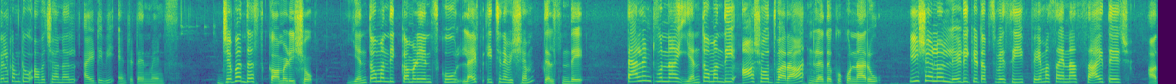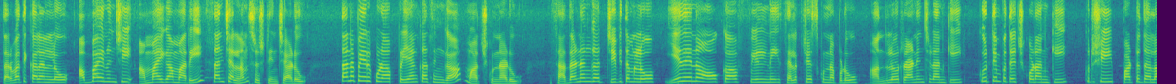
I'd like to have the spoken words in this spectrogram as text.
Welcome to our channel ITV entertainments. Jabardasth comedy show. ఎంతోమంది కమెడియన్స్కు లైఫ్ ఇచ్చిన విషయం తెలిసిందే. టాలెంట్ ఉన్న ఎంతోమంది ఆ షో ద్వారా నిలదొక్కున్నారు ఈ షోలో లేడీ గెటప్స్ వేసి ఫేమస్ అయిన సాయి తేజ్ ఆ తర్వాతి కాలంలో అబ్బాయి నుంచి అమ్మాయిగా మారి సంచలనం సృష్టించాడు. తన పేరు కూడా ప్రియాంక సింగ్గా మార్చుకున్నాడు. సాధారణంగా జీవితంలో ఏదైనా ఒక ఫీల్డ్ని సెలెక్ట్ చేసుకున్నప్పుడు అందులో రాణించడానికి గుర్తింపు తెచ్చుకోవడానికి కృషి పట్టుదల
